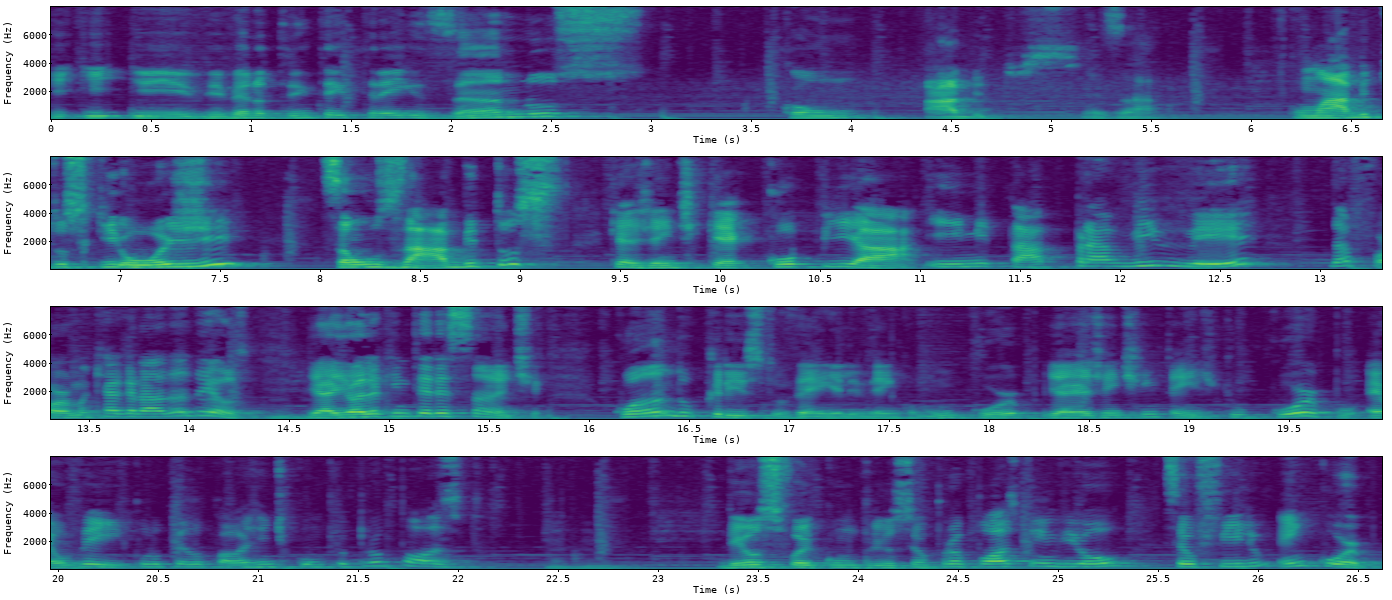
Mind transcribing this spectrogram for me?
E, e, e vivendo 33 anos com hábitos. Exato. Com hábitos que hoje são os hábitos que a gente quer copiar e imitar para viver da forma que agrada a Deus. Uhum. E aí olha que interessante. Quando Cristo vem, ele vem como um corpo, e aí a gente entende que o corpo é o veículo pelo qual a gente cumpre o propósito. Deus foi cumprir o seu propósito e enviou seu filho em corpo.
